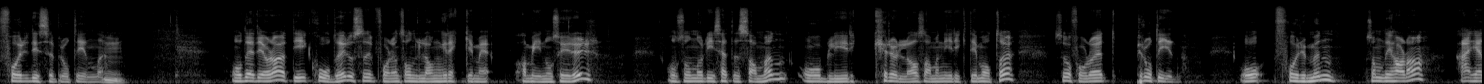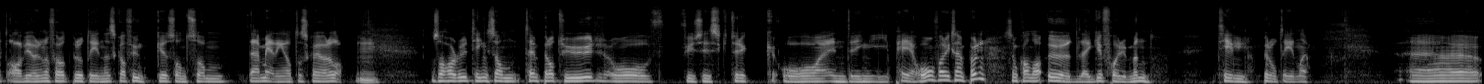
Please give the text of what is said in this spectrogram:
for disse proteinene. Og det de gjør da, er at de koder, og så får de en sånn lang rekke med aminosyrer. Og så når de settes sammen og blir krølla sammen i riktig måte, så får du et protein. Og formen som de har da, er helt avgjørende for at proteinet skal funke sånn som det er meningen at det skal gjøre. da. Og så har du ting som temperatur og fysisk trykk og endring i pH f.eks., som kan da ødelegge formen til proteinet. Uh,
